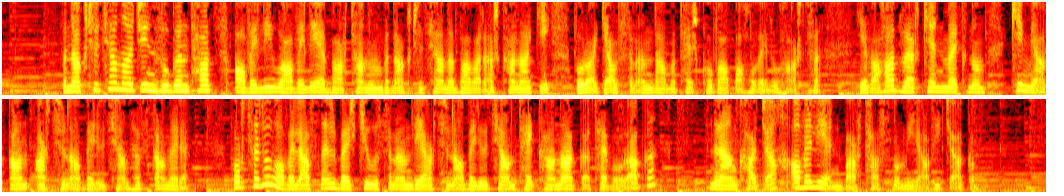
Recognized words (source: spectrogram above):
Բնակչության աճին զուգընթաց ավելի ու ավելի է բարթանում բնակչությանը բավարար քանակի որակյալ սննդամթերքով ապահովելու հարցը, եւ ահա ձեռք են մեկնում քիմիական արդյունաբերության հսկաները։ Փորձելով ավելացնել բերքի ու սննդի արդյունաբերության թե քանակը, թե որակը, նրանք հաճախ ավելի են բարթացնում իրավիճակը։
